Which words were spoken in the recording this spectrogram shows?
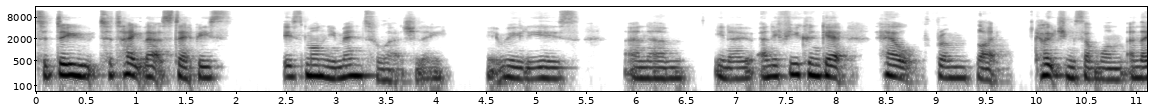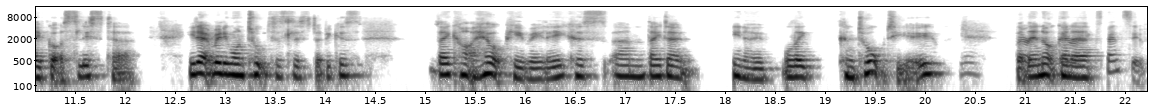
to do to take that step is is monumental actually it really is and um you know and if you can get help from like coaching someone and they've got a solicitor you don't really want to talk to the solicitor because they can't help you really because um, they don't you know well they can talk to you yeah. but they're, they're not going to expensive.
